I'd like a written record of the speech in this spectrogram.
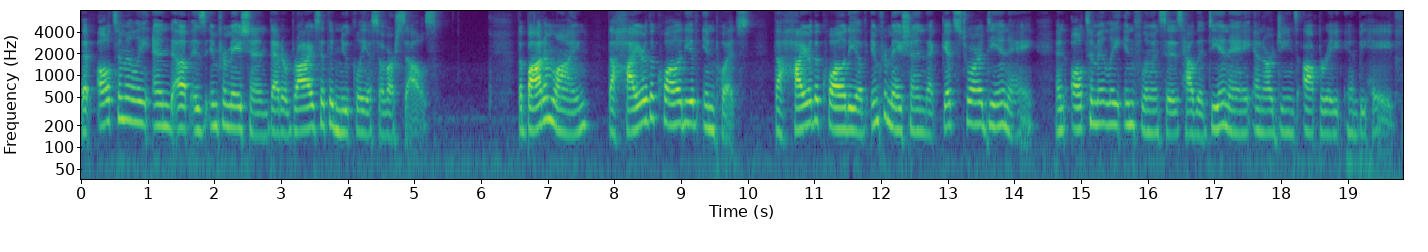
that ultimately end up as information that arrives at the nucleus of our cells. The bottom line the higher the quality of inputs, the higher the quality of information that gets to our DNA and ultimately influences how the DNA and our genes operate and behave.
